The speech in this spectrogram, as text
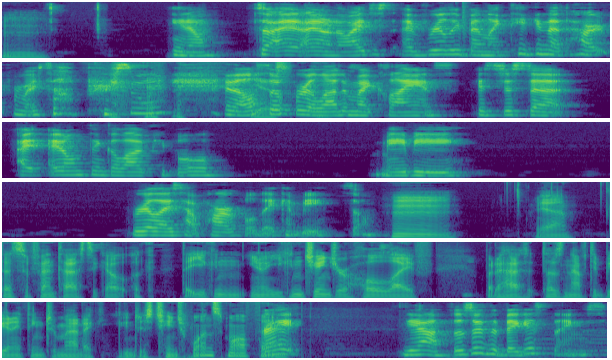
mm. You know, so I, I don't know. I just I've really been like taking that to heart for myself personally, and also yes. for a lot of my clients. It's just a I, I don't think a lot of people maybe realize how powerful they can be. So hmm. yeah, that's a fantastic outlook that you can you know you can change your whole life, but it, has, it doesn't have to be anything dramatic. You can just change one small thing. Right. Yeah, those are the biggest things.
